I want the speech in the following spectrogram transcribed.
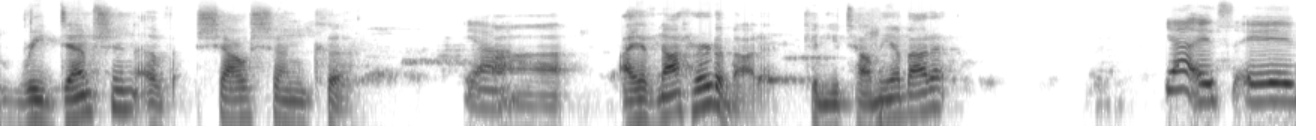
Redemption of Shawshank. Yeah. Uh, I have not heard about it. Can you tell me about it? Yeah, it's a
